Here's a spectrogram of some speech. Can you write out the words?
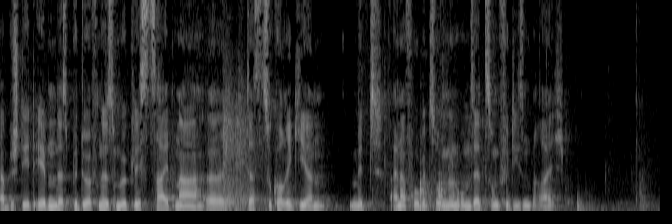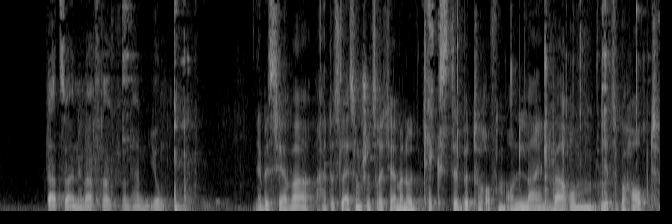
da besteht eben das Bedürfnis, möglichst zeitnah äh, das zu korrigieren mit einer vorgezogenen Umsetzung für diesen Bereich. Dazu eine Nachfrage von Herrn Jung. Ja, bisher war, hat das Leistungsschutzrecht ja immer nur Texte betroffen online. Warum jetzt überhaupt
